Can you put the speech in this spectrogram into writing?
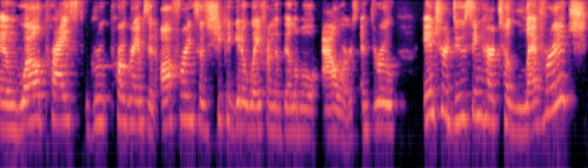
and well priced group programs and offerings so she could get away from the billable hours. And through introducing her to leverage,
